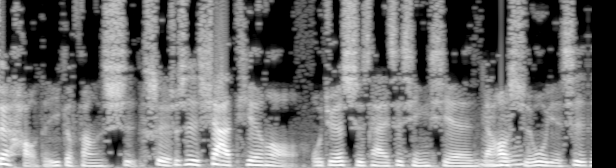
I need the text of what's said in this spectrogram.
最好的一个方式。是就是夏天哦，我觉得食材是新鲜，嗯然后食物也是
